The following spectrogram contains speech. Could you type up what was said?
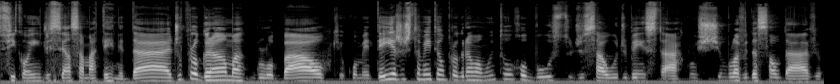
ficam em licença maternidade, o programa global que eu comentei, e a gente também tem um programa muito robusto de saúde e bem-estar, com estímulo à vida saudável.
